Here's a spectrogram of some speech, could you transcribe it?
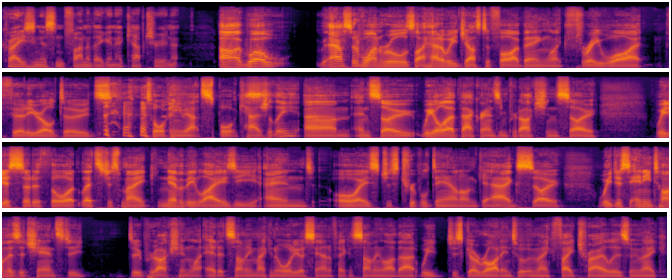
craziness and fun are they going to capture in it? Uh, well, our sort of one rule is like, how do we justify being like three white 30 year old dudes talking about sport casually? Um, and so we all have backgrounds in production. So we just sort of thought, let's just make, never be lazy and always just triple down on gags. So we just, anytime there's a chance to, do production, like edit something, make an audio sound effect or something like that. We just go right into it. We make fake trailers, we make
